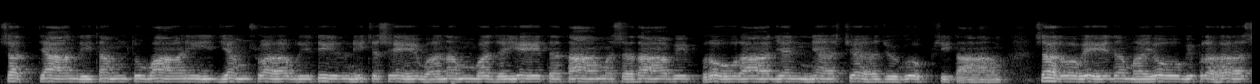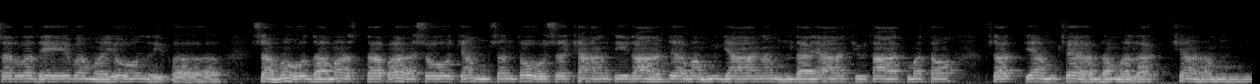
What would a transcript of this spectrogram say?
सत्यानृतं तु वाणिज्यं स्ववृत्तिर्निचसेवनं वजयेत तां सदा विप्रो राजन्यश्च जुगुप्सितां। सर्ववेदमयो विप्रः सर्वदेवमयो नृप, समोदमस्तपशोचं सन्तोषक्षान्तिराजवं ज्ञानं दयाच्युतात्मतो सत्यं च ब्रह्मलक्षणम्।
